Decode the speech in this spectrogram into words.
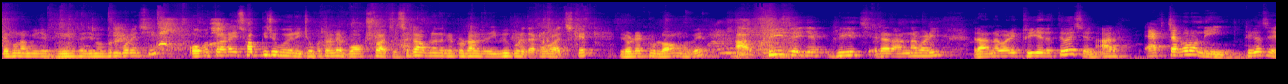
দেখুন আমি যে ভেঙে যে নতুন করেছি। ওপর তলাটায় সব কিছু বয়ে নিচ্ছি ওপর বক্সও আছে। সেটা আপনাদেরকে টোটাল রিভিউ করে দেখাবো আজকে। ভিডিওটা একটু লং হবে। আর ফ্রিজ এই যে ফ্রিজ এটা রান্নাবাড়ি। রান্নাবাড়ি ফ্রিজে দেখতে পেয়েছেন? আর এক চাকরও নেই, ঠিক আছে?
